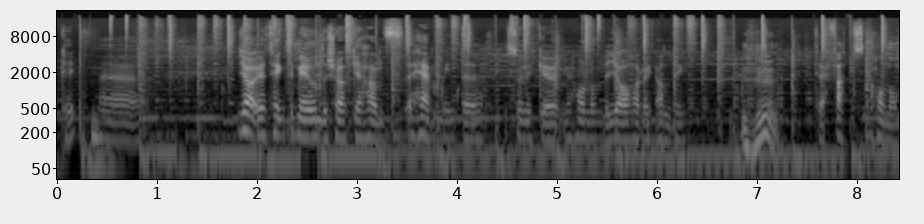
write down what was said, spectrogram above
Okej. Mm. Eh, ja, jag tänkte mer undersöka hans hem, inte så mycket med honom. Jag har aldrig Mhm. träffat honom.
